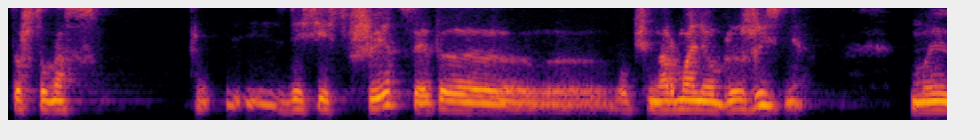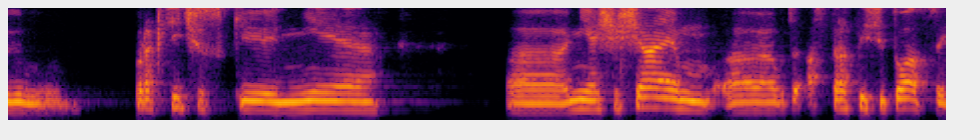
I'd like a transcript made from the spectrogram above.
То, что у нас здесь есть в Швеции, это, в общем, нормальный образ жизни. Мы практически не, э, не ощущаем э, остроты ситуации.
